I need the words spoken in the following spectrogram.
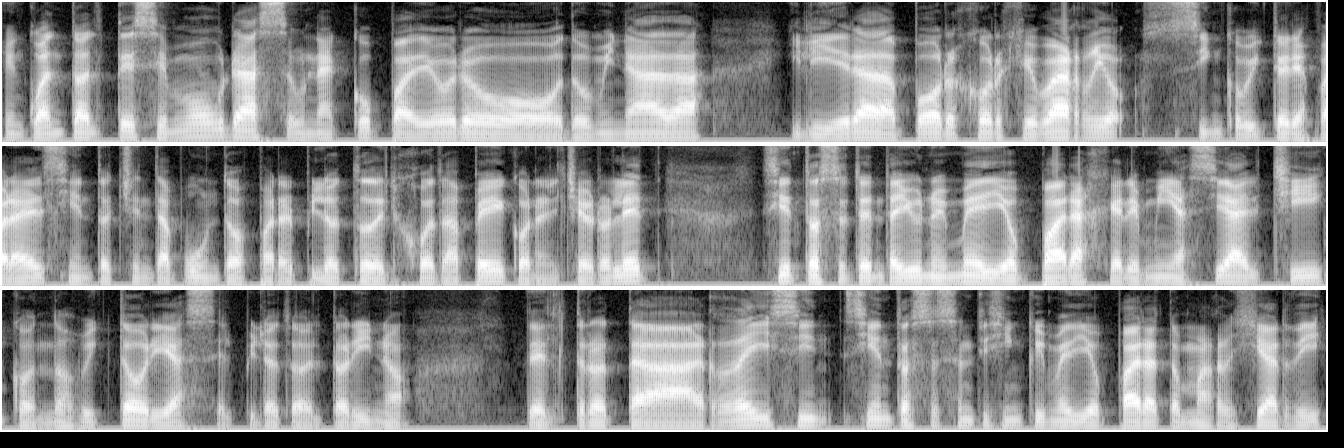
En cuanto al TC Mouras, una Copa de Oro dominada y liderada por Jorge Barrio, 5 victorias para él, 180 puntos para el piloto del JP con el Chevrolet, 171 y medio para Jeremías Cialchi con dos victorias, el piloto del Torino del Trota Racing, 165 y medio para Tomás Ricciardi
